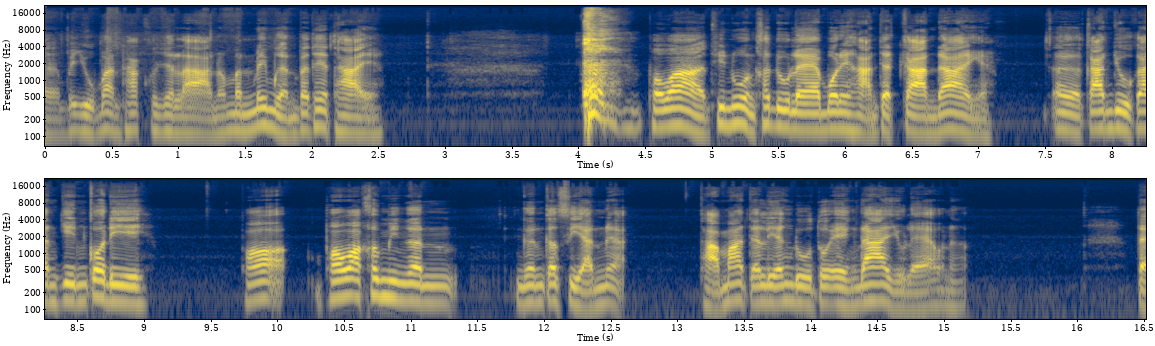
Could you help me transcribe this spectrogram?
อไปอยู่บ้านพักคนชราเนาะมันไม่เหมือนประเทศไทย เพราะว่าที่นู่นเขาดูแลบริหารจัดการได้ไงเออการอยู่การกินก็ดี เพราะเพราะว่าเขามีเงินเงินเกษียณเนี่ย สามารถจะเลี้ยงดูตัวเองได้อยู่แล้วนะครับ แต่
